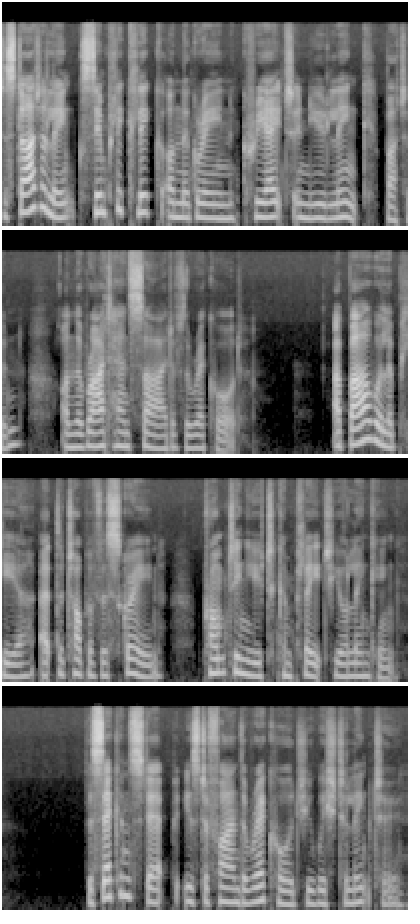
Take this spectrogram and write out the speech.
To start a link, simply click on the green Create a New Link button on the right hand side of the record. A bar will appear at the top of the screen, prompting you to complete your linking. The second step is to find the record you wish to link to.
